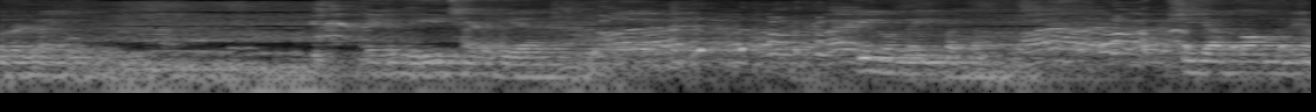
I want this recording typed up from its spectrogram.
حسین ٹرن لگو ایک دھی چھڑ گیا۔ کنوں نہیں پتا؟ شیعہ قوم نے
